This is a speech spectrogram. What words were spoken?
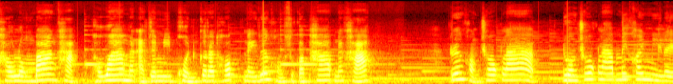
พาๆลงบ้างค่ะ เพราะว่ามันอาจจะมีผลกระทบในเรื่องของสุขภาพนะคะ เรื่องของโชคลาภ ดวงโชคลาภไม่ค่อยมีเลย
